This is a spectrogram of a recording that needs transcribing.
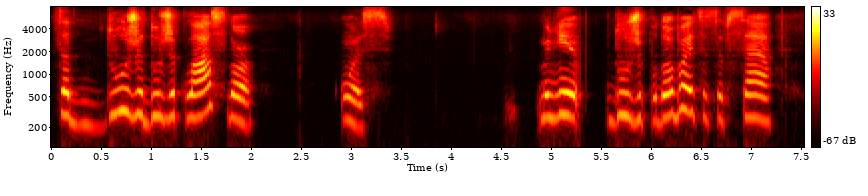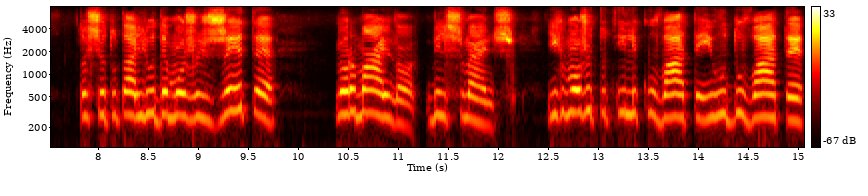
Це дуже-дуже класно. Ось. Мені дуже подобається це все. То, що тут люди можуть жити нормально, більш-менш. Їх можуть тут і лікувати, і годувати.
